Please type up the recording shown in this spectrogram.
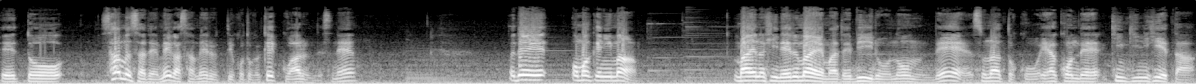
えっ、と、寒さで目が覚めるっていうことが結構あるんですね。で、おまけにまあ、前の日寝る前までビールを飲んで、その後こうエアコンでキンキンに冷えた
